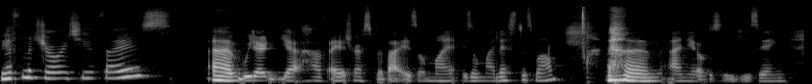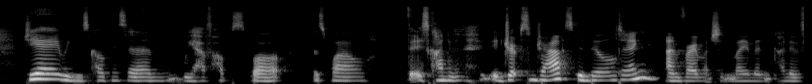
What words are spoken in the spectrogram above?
we have the majority of those. Um, we don't yet have Ahrefs, but that is on my is on my list as well. Um, and yeah, obviously we're using GA, we use Cognism, we have HubSpot as well. It's kind of it drips and drabs been building, and very much at the moment, kind of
